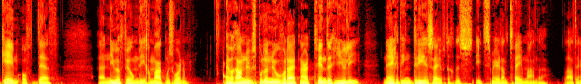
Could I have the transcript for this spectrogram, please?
Game of Death. Een nieuwe film die gemaakt moest worden. En we gaan nu spoelen nu vooruit naar 20 juli 1973. Dus iets meer dan twee maanden later.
